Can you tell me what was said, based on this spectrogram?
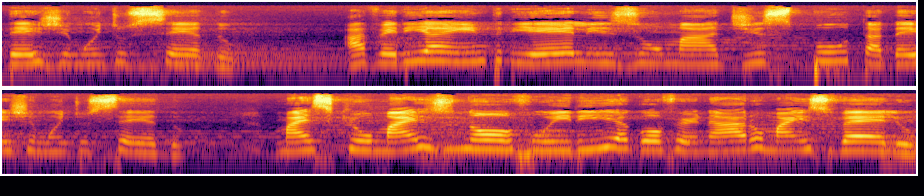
desde muito cedo haveria entre eles uma disputa desde muito cedo, mas que o mais novo iria governar o mais velho.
